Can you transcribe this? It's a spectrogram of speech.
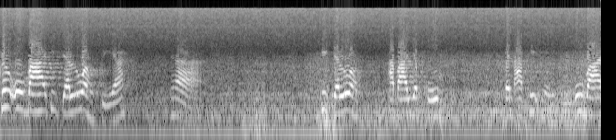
คืออุบายที่จะล่วงเสียที่จะล่วงอบายภูมิ เป็นอาทิหนึ่งอุบาย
